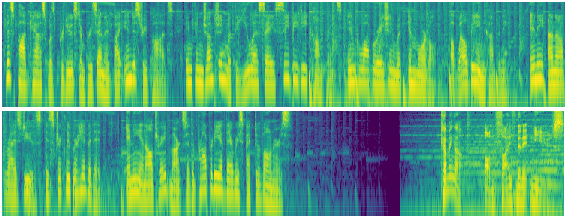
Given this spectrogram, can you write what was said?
This podcast was produced and presented by Industry Pods in conjunction with the USA CBD Conference in cooperation with Immordl, a well being company. Any unauthorized use is strictly prohibited. Any and all trademarks are the property of their respective owners. Coming up on 5 Minute News,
